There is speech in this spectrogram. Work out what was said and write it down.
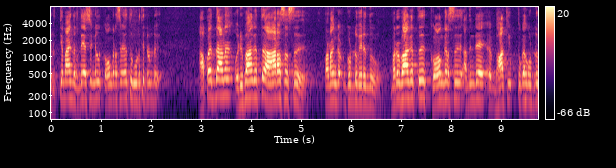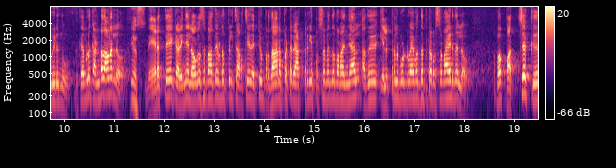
കൃത്യമായ നിർദ്ദേശങ്ങൾ കോൺഗ്രസിനകത്ത് കൊടുത്തിട്ടുണ്ട്. അപ്പോൾ എന്താണ്? ഒരു ഭാഗത്ത് ആർ എസ് എസ് പണം കൊണ്ടുവരുന്നു. മറുഭാഗത്ത് കോൺഗ്രസ് അതിന്റെ ബാക്കി തുക കൊണ്ടുവരുന്നു. ഇതൊക്കെ നമ്മൾ കണ്ടതാണല്ലോ. നേരത്തെ കഴിഞ്ഞ ലോക്സഭാ തെരഞ്ഞെടുപ്പിൽ ചർച്ച ചെയ്ത ഏറ്റവും പ്രധാനപ്പെട്ട രാഷ്ട്രീയ പ്രശ്നം എന്ന് പറഞ്ഞാൽ അത് ഇലക്ട്രൽ ബോണ്ടുമായി ബന്ധപ്പെട്ട പ്രശ്നമായിരുന്നല്ലോ. അപ്പോൾ പച്ചക്ക്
